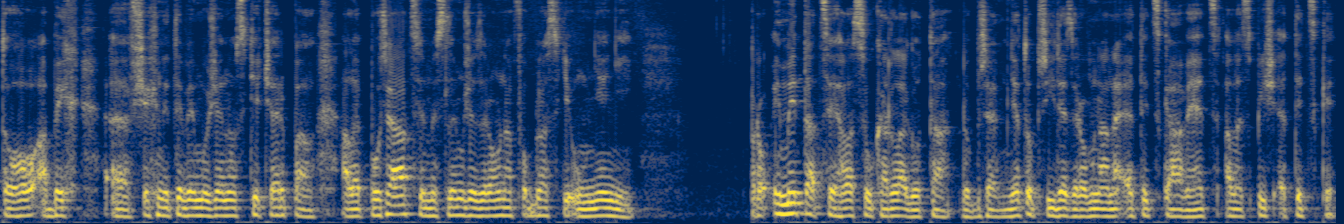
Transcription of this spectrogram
toho, abych eh, všechny ty vymoženosti čerpal. Ale pořád si myslím, že zrovna v oblasti umění pro imitaci hlasu Karla Gota, dobře, mně to přijde zrovna neetická věc, ale spíš eticky.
